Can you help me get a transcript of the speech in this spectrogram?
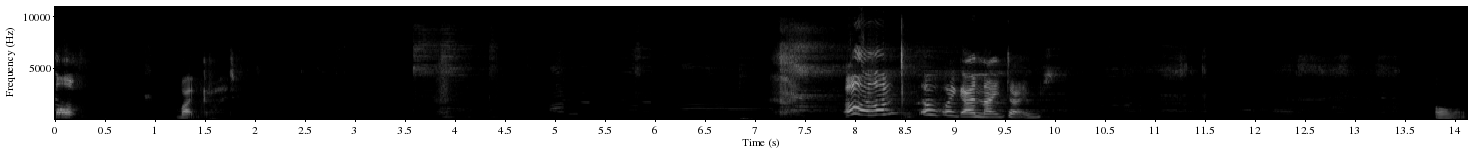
Oh my god. Oh, I love, oh my god, nine times. Oh my god.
